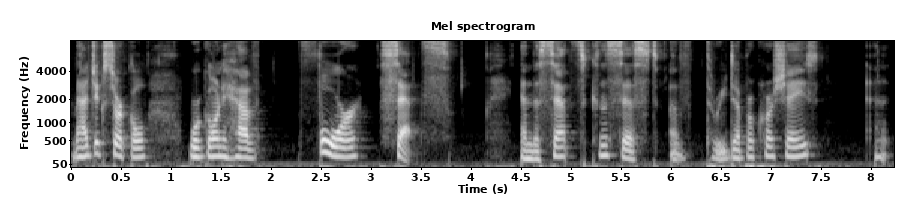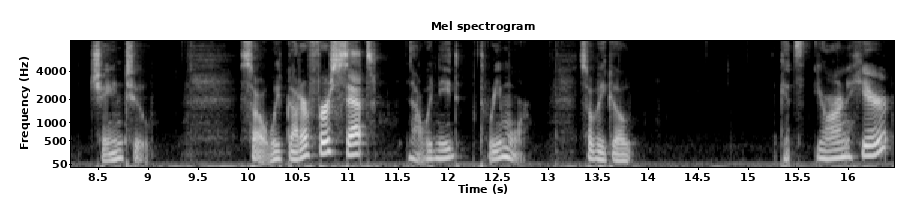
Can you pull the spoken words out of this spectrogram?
magic circle, we're going to have four sets and the sets consist of three double crochets and chain two. So we've got our first set. Now we need three more. So we go get yarn here.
